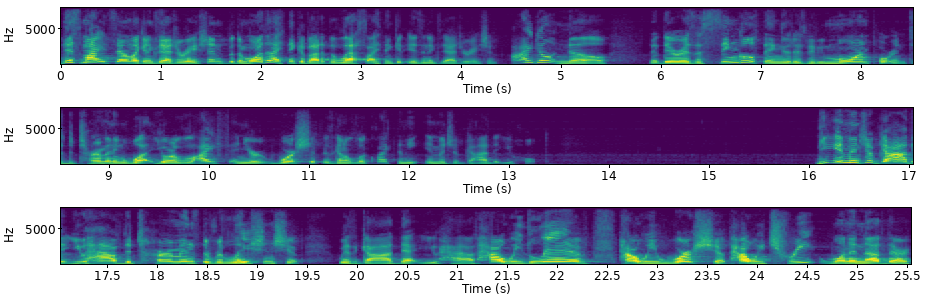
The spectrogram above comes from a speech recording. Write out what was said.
this might sound like an exaggeration, but the more that I think about it, the less I think it is an exaggeration. I don't know that there is a single thing that is maybe more important to determining what your life and your worship is going to look like than the image of God that you hold. The image of God that you have determines the relationship with God that you have. How we live, how we worship, how we treat one another,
